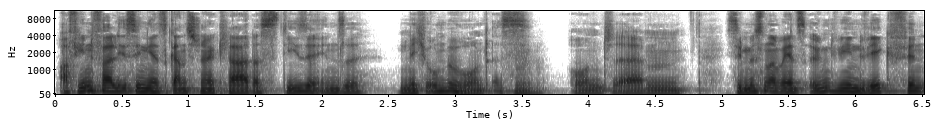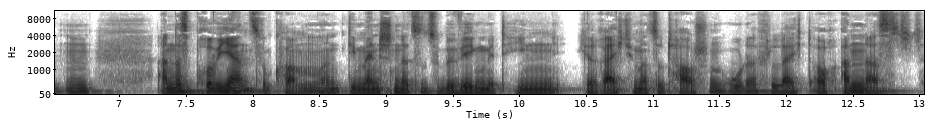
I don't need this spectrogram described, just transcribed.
Auf jeden Fall ist ihnen jetzt ganz schnell klar, dass diese Insel nicht unbewohnt ist. Hm. Und ähm, sie müssen aber jetzt irgendwie einen Weg finden, an das Proviant zu kommen und die Menschen dazu zu bewegen, mit ihnen ihre Reichtümer zu tauschen oder vielleicht auch anders.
